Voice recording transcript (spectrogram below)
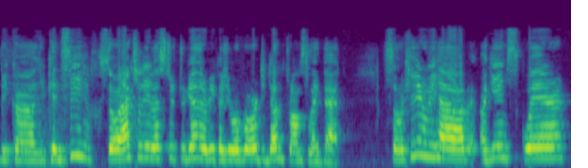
Because you can see, so actually let's do it together because you have already done problems like that. So here we have, again, square,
